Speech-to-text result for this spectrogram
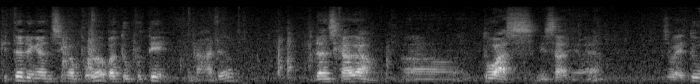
Kita dengan Singapura Batu Putih pernah ada. Dan sekarang uh, Tuas misalnya ya sebab itu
